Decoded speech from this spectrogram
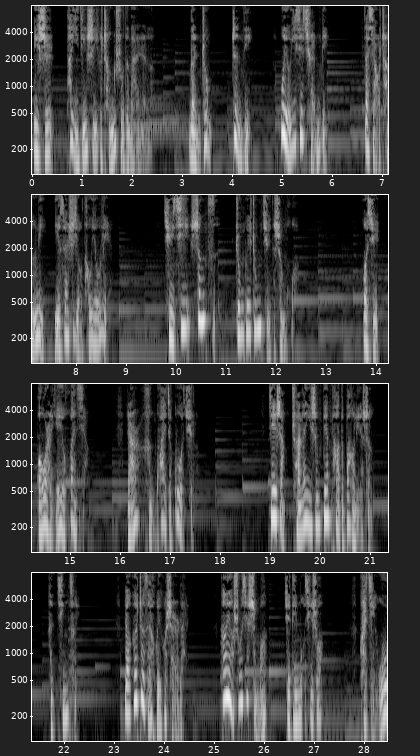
彼时他已经是一个成熟的男人了，稳重、镇定，握有一些权柄，在小城里也算是有头有脸，娶妻生子，中规中矩的生活。或许偶尔也有幻想，然而很快就过去了。街上传来一声鞭炮的爆裂声，很清脆。表哥这才回过神儿来，刚要说些什么，却听母亲说：“快进屋，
